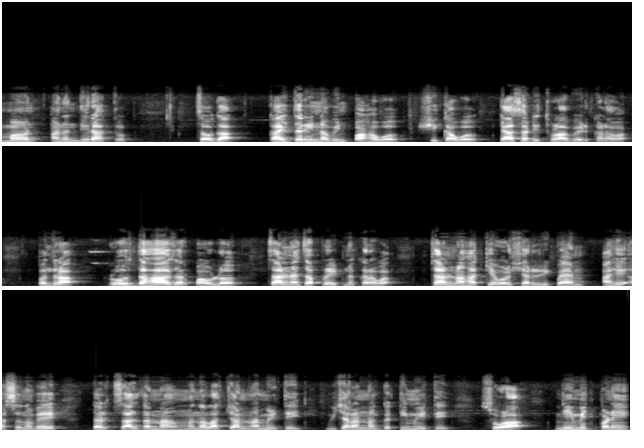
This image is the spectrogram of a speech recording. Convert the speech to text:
मन आनंदी राहतं. चौदा. काहीतरी नवीन पाहावं शिकावं त्यासाठी थोडा वेळ काढावा. पंधरा. रोज दहा हजार पावलं चालण्याचा प्रयत्न करावा. चालणं हा केवळ शारीरिक व्यायाम आहे असं नव्हे तर चालताना मनाला चालना मिळते विचारांना गती मिळते. सोळा. नियमितपणे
